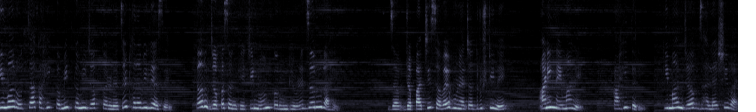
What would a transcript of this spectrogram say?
किंवा रोजचा काही कमीत कमी जप करण्याचे ठरविले असेल तर जपसंख्येची नोंद करून ठेवणे जरूर आहे. ज जपाची सवय होण्याच्या दृष्टीने आणि नेमाने काहीतरी किमान जप झाल्याशिवाय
